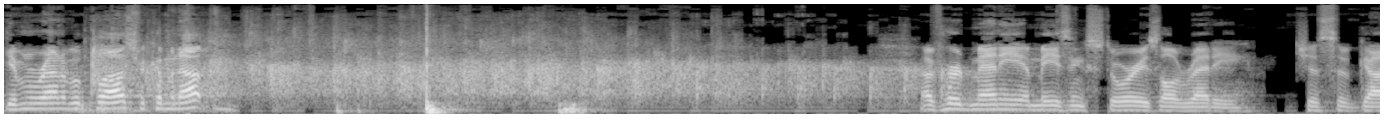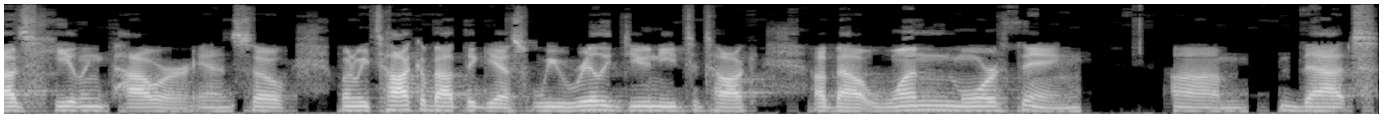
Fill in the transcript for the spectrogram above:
give him a round of applause for coming up. I've heard many amazing stories already just of God's healing power. And so when we talk about the gifts, we really do need to talk about one more thing um, that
